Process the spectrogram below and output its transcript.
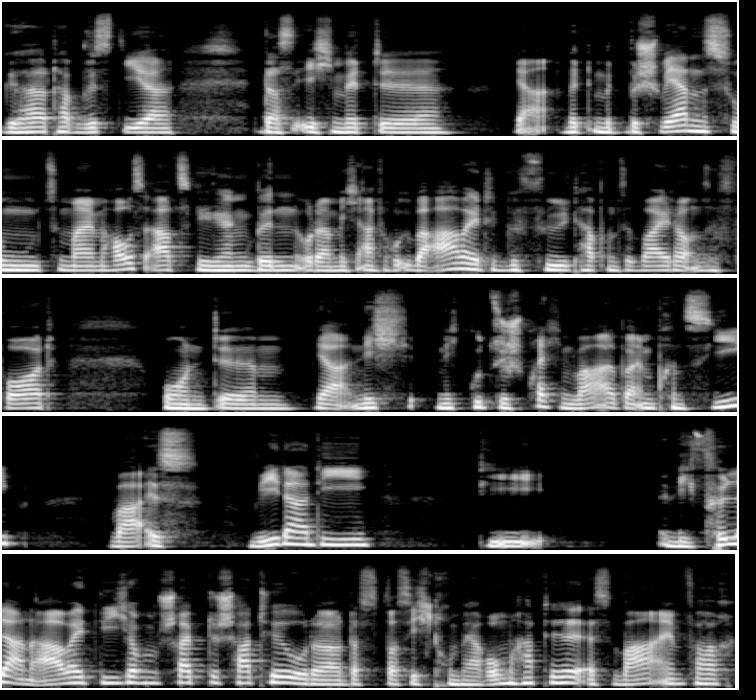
gehört habt, wisst ihr, dass ich mit äh, ja, mit, mit Beschwerden zum, zu meinem Hausarzt gegangen bin oder mich einfach überarbeitet gefühlt habe und so weiter und so fort. Und ähm, ja, nicht, nicht gut zu sprechen war, aber im Prinzip war es weder die, die, die Fülle an Arbeit, die ich auf dem Schreibtisch hatte oder das, was ich drumherum hatte. Es war einfach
